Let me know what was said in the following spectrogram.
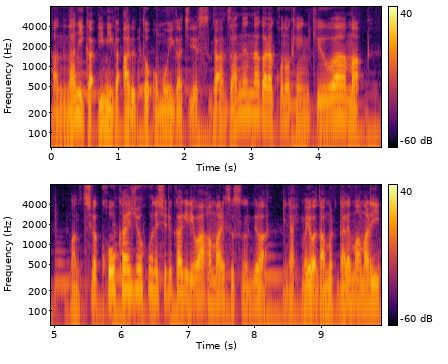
あの何か意味があると思いがちですが残念ながらこの研究は、まあまあ、私が公開情報で知る限りはあまり進んではいない、まあ、要は誰もあまり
